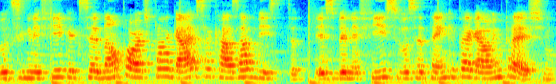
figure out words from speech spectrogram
o que significa que você não pode pagar essa casa à vista. Esse benefício você tem que pegar o empréstimo.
